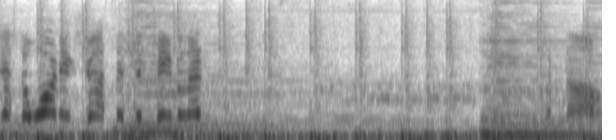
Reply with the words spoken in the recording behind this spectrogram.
Just a warning shot, Mr. Chamberlain. But now,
